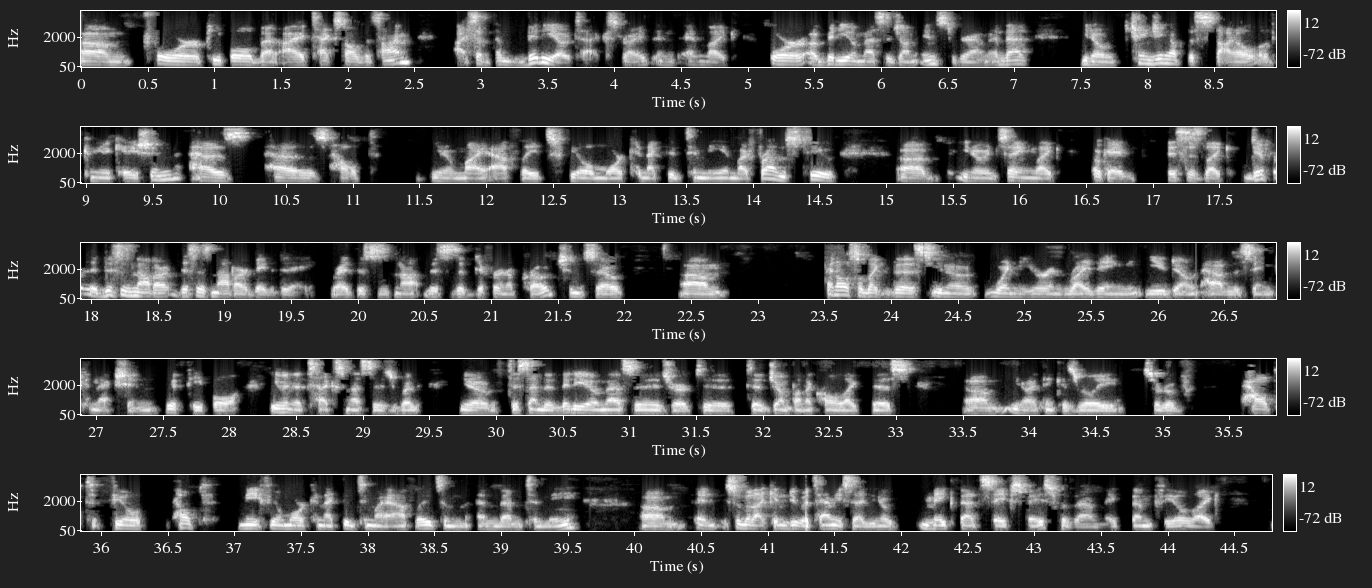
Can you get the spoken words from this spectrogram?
Um, for people that I text all the time, I sent them video text, right? And and like or a video message on Instagram. And that, you know, changing up the style of communication has has helped, you know, my athletes feel more connected to me and my friends too uh, you know, and saying like, okay, this is like different. This is not our this is not our day to day, right? This is not this is a different approach, and so. Um, and also like this you know when you're in writing you don't have the same connection with people even a text message but you know to send a video message or to to jump on a call like this um, you know i think has really sort of helped feel helped me feel more connected to my athletes and, and them to me. Um, and so that i can do what tammy said you know make that safe space for them make them feel like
